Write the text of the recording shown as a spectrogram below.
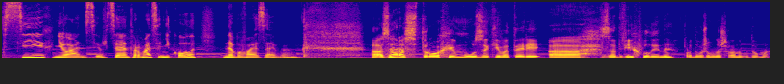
всіх нюансів. Ця інформація ніколи не буває зайвою. А зараз трохи музики в етері. А за дві хвилини продовжимо наш ранок вдома.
